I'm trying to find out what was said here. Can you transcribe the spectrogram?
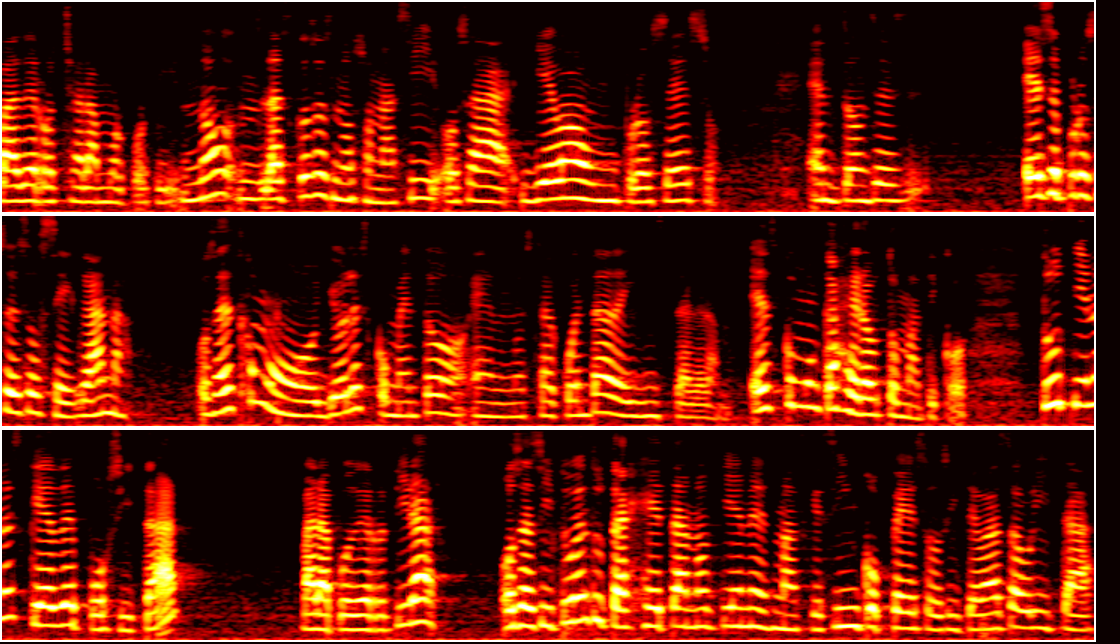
va a derrochar amor por ti. No, las cosas no son así, o sea, lleva un proceso. Entonces, ese proceso se gana. O sea, es como yo les comento en nuestra cuenta de Instagram. Es como un cajero automático. Tú tienes que depositar para poder retirar. O sea, si tú en tu tarjeta no tienes más que 5 pesos y te vas ahorita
